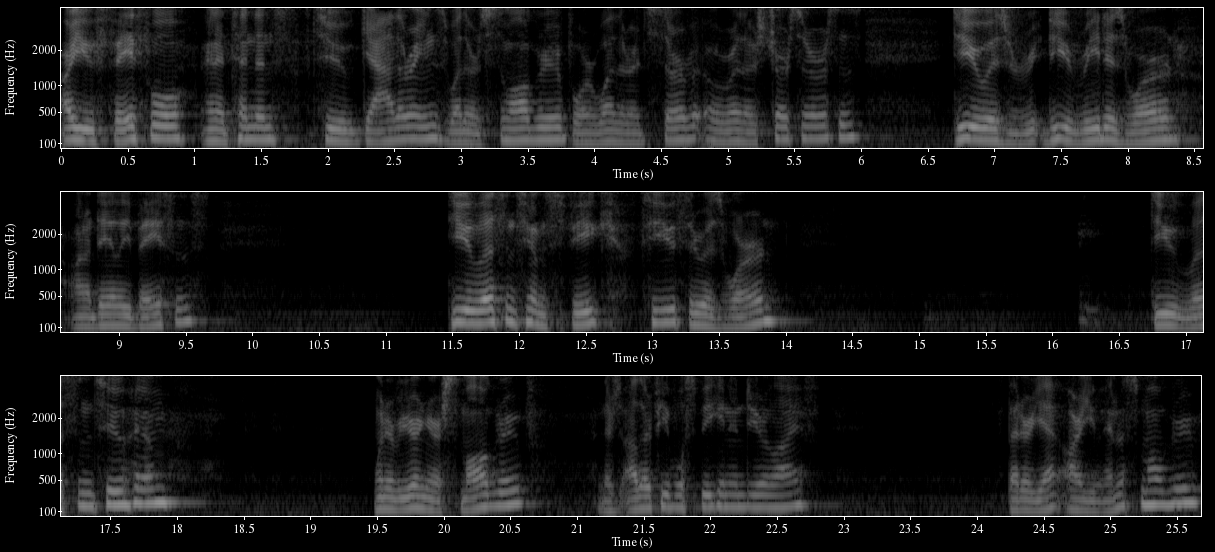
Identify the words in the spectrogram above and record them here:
Are you faithful in attendance to gatherings, whether it's small group or whether it's service or whether it's church services? Do you is do you read His Word? on a daily basis? Do you listen to him speak to you through his word? Do you listen to him whenever you're in your small group and there's other people speaking into your life? Better yet, are you in a small group?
